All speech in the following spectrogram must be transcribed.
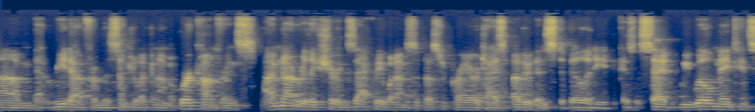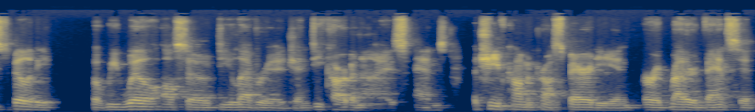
um, that readout from the Central Economic Work Conference, I'm not really sure exactly what I'm supposed to prioritize other than stability because it said we will maintain stability, but we will also deleverage and decarbonize and achieve common prosperity and or rather advance it.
